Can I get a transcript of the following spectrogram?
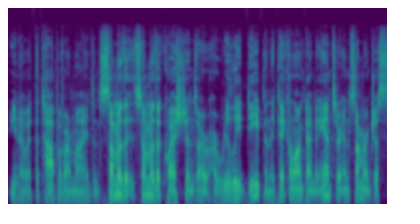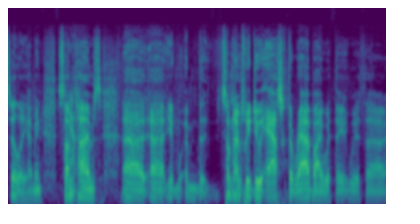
you know, at the top of our minds. And some of the some of the questions are are really deep and they take a long time to answer, and some are just silly. I mean, sometimes uh, uh, it, sometimes we do ask the rabbi with the with. Uh,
